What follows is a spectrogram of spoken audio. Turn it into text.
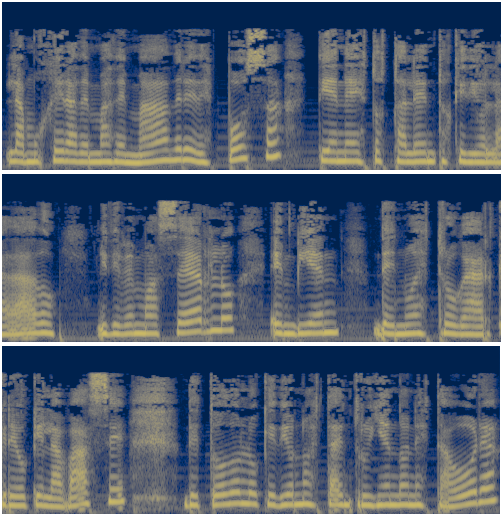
la mujer además de madre, de esposa, tiene estos talentos que Dios le ha dado y debemos hacerlo en bien de nuestro hogar. Creo que la base de todo lo que Dios nos está instruyendo en esta hora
